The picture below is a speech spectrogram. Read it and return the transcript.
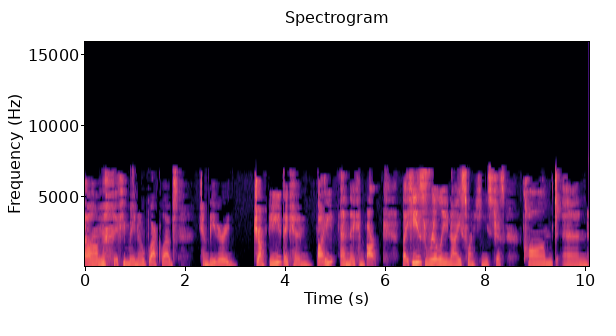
Um, if you may know, black labs can be very jumpy. They can bite and they can bark. But he's really nice when he's just calmed and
